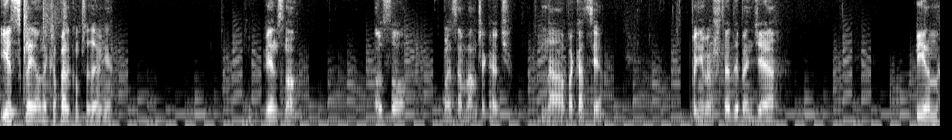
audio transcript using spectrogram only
i jest sklejone kropelką przeze mnie. Więc no. Also polecam wam czekać na wakacje. Ponieważ wtedy będzie film,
